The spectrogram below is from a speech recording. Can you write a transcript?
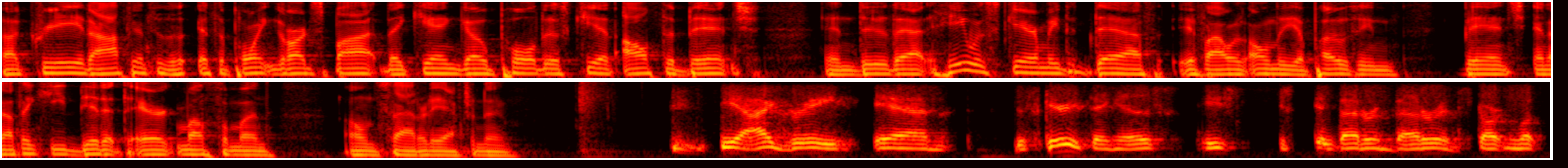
uh, create offense at the, at the point guard spot. They can go pull this kid off the bench and do that. He would scare me to death if I was on the opposing bench, and I think he did it to Eric Musselman on Saturday afternoon. Yeah, I agree. And the scary thing is he's just getting better and better and starting to look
